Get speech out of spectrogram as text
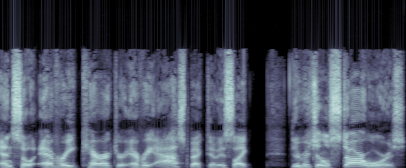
And so every character, every aspect of it, it's like the original Star Wars,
